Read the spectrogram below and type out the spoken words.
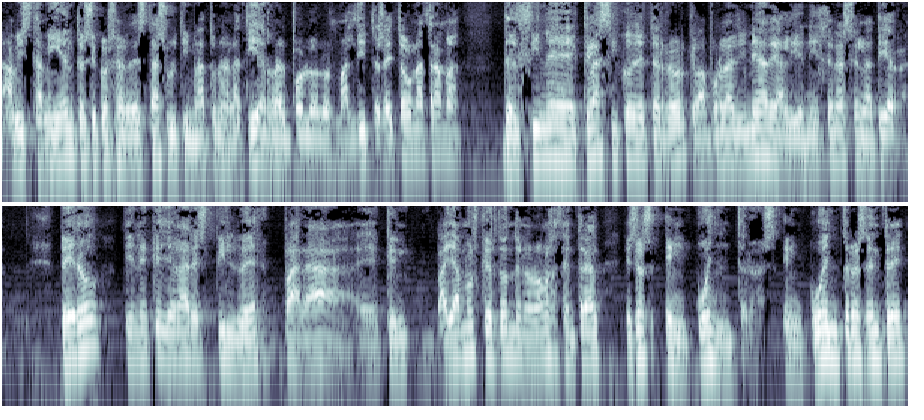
avistamientos y cosas de estas, ultimátum a la Tierra, el pueblo de los malditos. Hay toda una trama del cine clásico de terror que va por la línea de alienígenas en la Tierra. Pero tiene que llegar Spielberg para eh, que vayamos, que es donde nos vamos a centrar, esos encuentros, encuentros entre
